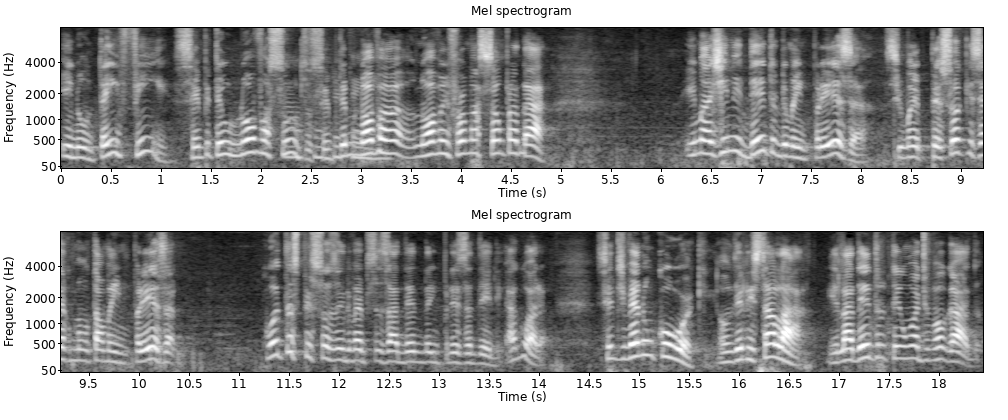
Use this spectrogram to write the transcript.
e não tem fim. Sempre tem um novo assunto, não, sempre, sempre tem nova, nova informação para dar. Imagine dentro de uma empresa, se uma pessoa quiser montar uma empresa, quantas pessoas ele vai precisar dentro da empresa dele? Agora, se ele estiver num coworking, onde ele está lá, e lá dentro tem um advogado,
